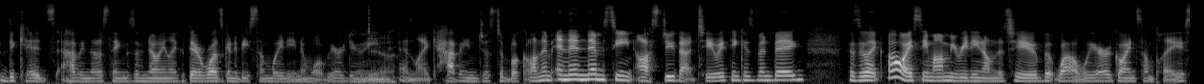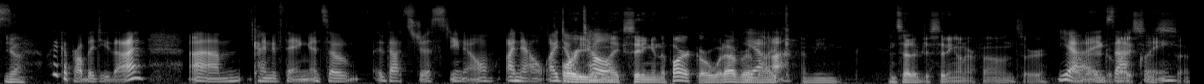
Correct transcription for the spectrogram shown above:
the kids having those things of knowing like there was going to be some waiting and what we were doing Yeah. and like having just a book on them and then them seeing us do that too i think has been big because they're like oh i see mommy reading on the tube but while we are going someplace Yeah. I could probably do that, um, kind of thing. And so that's just, you know, I know I don't or even tell. like sitting in the park or whatever. Yeah. Like, I mean, instead of just sitting on our phones or Yeah, exactly. devices, so.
